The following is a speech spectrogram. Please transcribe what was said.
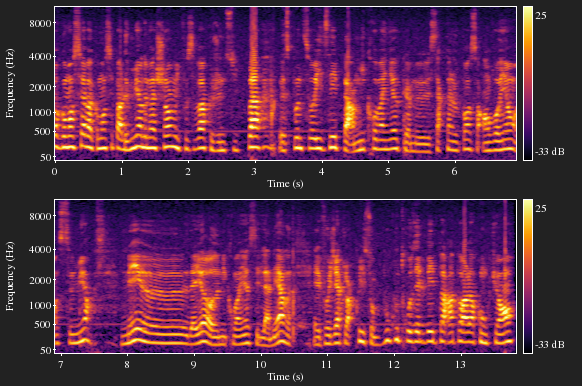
Pour commencer, on va commencer par le mur de ma chambre. Il faut savoir que je ne suis pas sponsorisé par Micromania comme certains le pensent en voyant ce mur. Mais euh, d'ailleurs, euh, Micromania c'est de la merde. Et il faut dire que leurs prix sont beaucoup trop élevés par rapport à leurs concurrents.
